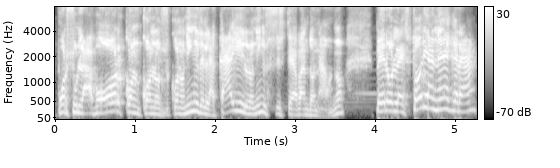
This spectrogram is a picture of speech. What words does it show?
por su labor con, con los, con los niños de la calle y los niños este, abandonados, ¿no? Pero la historia negra,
